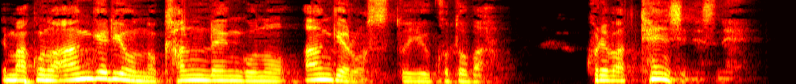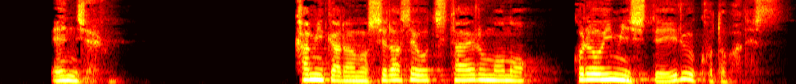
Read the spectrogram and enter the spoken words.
でまあ、このアンゲリオンの関連語のアンゲロスという言葉、これは天使ですね。エンジェル。神からの知らせを伝えるもの、これを意味している言葉です。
